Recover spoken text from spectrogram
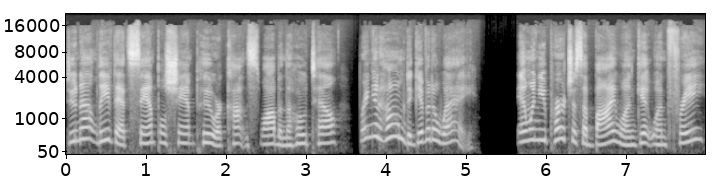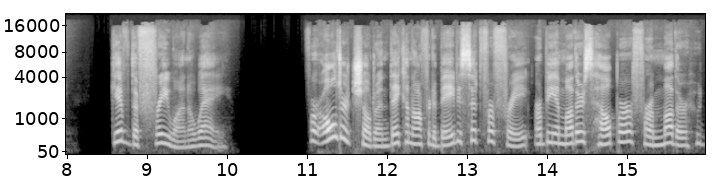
Do not leave that sample shampoo or cotton swab in the hotel. Bring it home to give it away. And when you purchase a buy one, get one free, give the free one away. For older children, they can offer to babysit for free or be a mother's helper for a mother who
